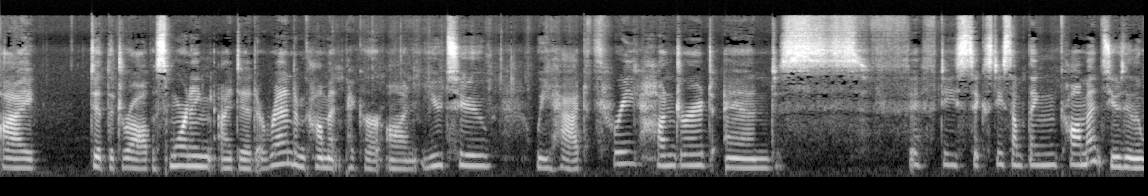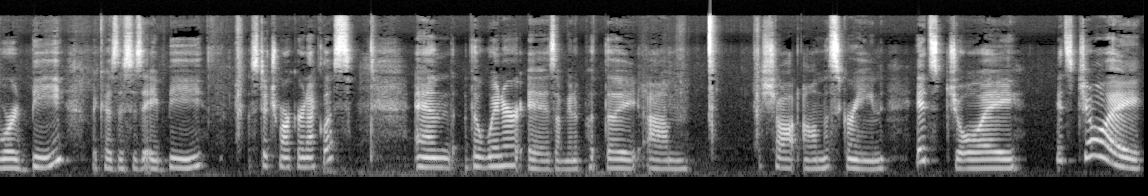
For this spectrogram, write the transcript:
I did the draw this morning. I did a random comment picker on YouTube. We had 350, 60 something comments using the word bee because this is a bee stitch marker necklace. And the winner is, I'm going to put the um, shot on the screen. It's Joy. It's Joy.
